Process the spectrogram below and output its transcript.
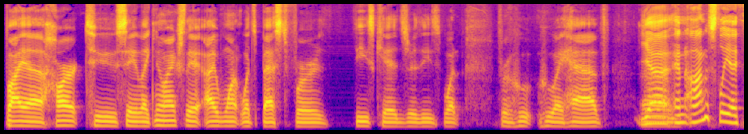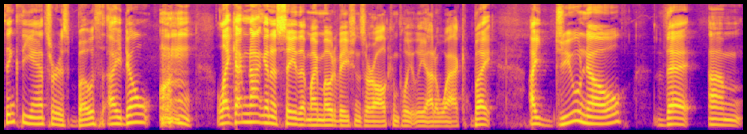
by a heart to say like, no, actually, I want what's best for these kids or these what for who who I have. Yeah, and honestly, I think the answer is both. I don't like. I'm not going to say that my motivations are all completely out of whack, but I do know that um,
